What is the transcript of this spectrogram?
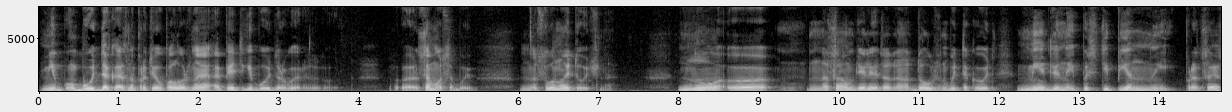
Не будет доказано противоположное, опять-таки будет другой разговор. Э, само собой. С Луной точно. Но э, на самом деле это э, должен быть такой вот медленный, постепенный процесс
